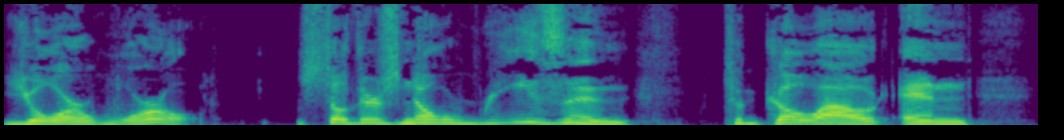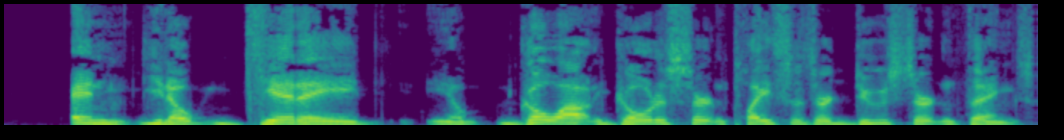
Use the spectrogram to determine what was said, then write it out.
your world. So there's no reason to go out and, and, you know, get a, you know, go out and go to certain places or do certain things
